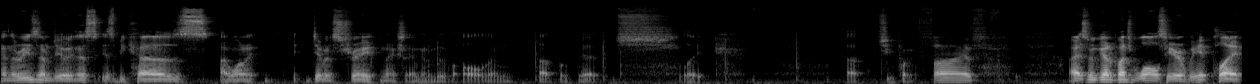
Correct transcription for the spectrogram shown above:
And the reason I'm doing this is because I want to demonstrate, and actually I'm going to move all of them up a bit, like up 2.5. All right, so we've got a bunch of walls here. If we hit play,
